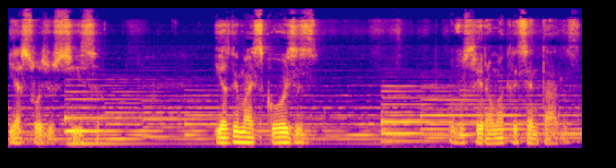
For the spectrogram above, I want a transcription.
e a sua justiça, e as demais coisas vos serão acrescentadas.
